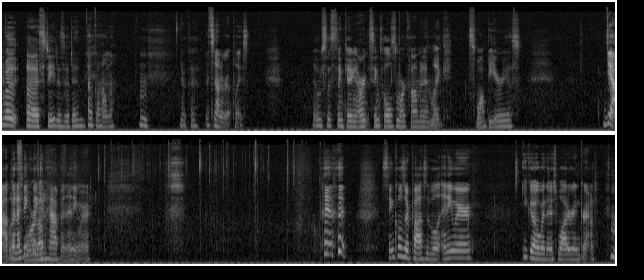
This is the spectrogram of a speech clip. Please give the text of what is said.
what uh state is it in? Oklahoma. Hmm. Okay. It's not a real place. I was just thinking, aren't sinkholes more common in like swampy areas? Yeah, but Like I think they can happen anywhere. Sinkholes are possible anywhere you go where there's water and ground. Hmm.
